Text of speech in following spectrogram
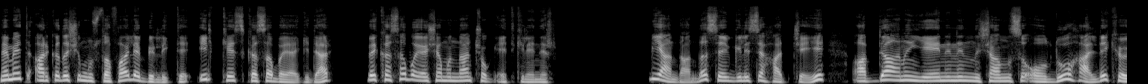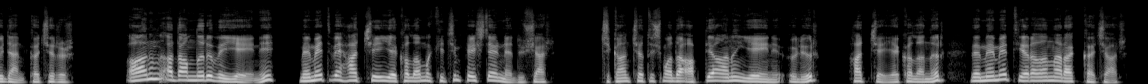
Mehmet arkadaşı Mustafa ile birlikte ilk kez kasabaya gider ve kasaba yaşamından çok etkilenir. Bir yandan da sevgilisi Hatice'yi Abdi Ağa'nın yeğeninin nişanlısı olduğu halde köyden kaçırır. Ağa'nın adamları ve yeğeni Mehmet ve Hatice'yi yakalamak için peşlerine düşer. Çıkan çatışmada Abdi Ağa'nın yeğeni ölür, Hatice yakalanır ve Mehmet yaralanarak kaçar.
